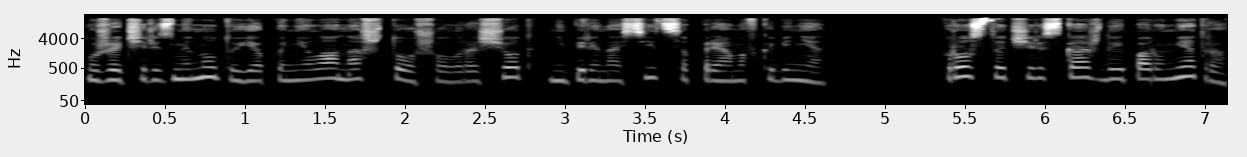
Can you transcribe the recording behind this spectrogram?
Уже через минуту я поняла, на что шел расчет не переноситься прямо в кабинет. Просто через каждые пару метров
